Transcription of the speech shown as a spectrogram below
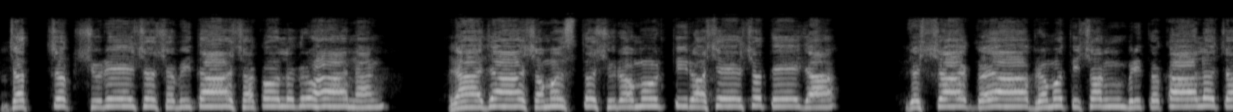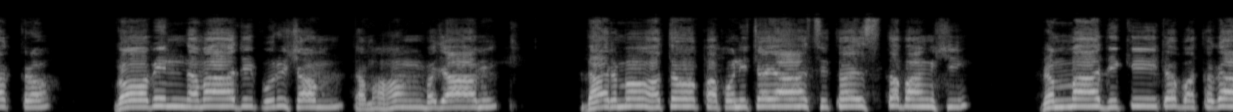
যচ্চক্ষুরেশ সবিতা সকল গ্রহাণাং রাজা সমস্ত সুরমূর্তি রশেষ তেজা। যস্যা গয়া ভ্রমতি সংভৃত কাল চক্র গোবিন্দমাদি পুরুষম তমহং ভজামি। ধর্ম অথ পাপনিচয়া শ্রিতস্তবাংশি ব্রহ্মাদিকীট পতগা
